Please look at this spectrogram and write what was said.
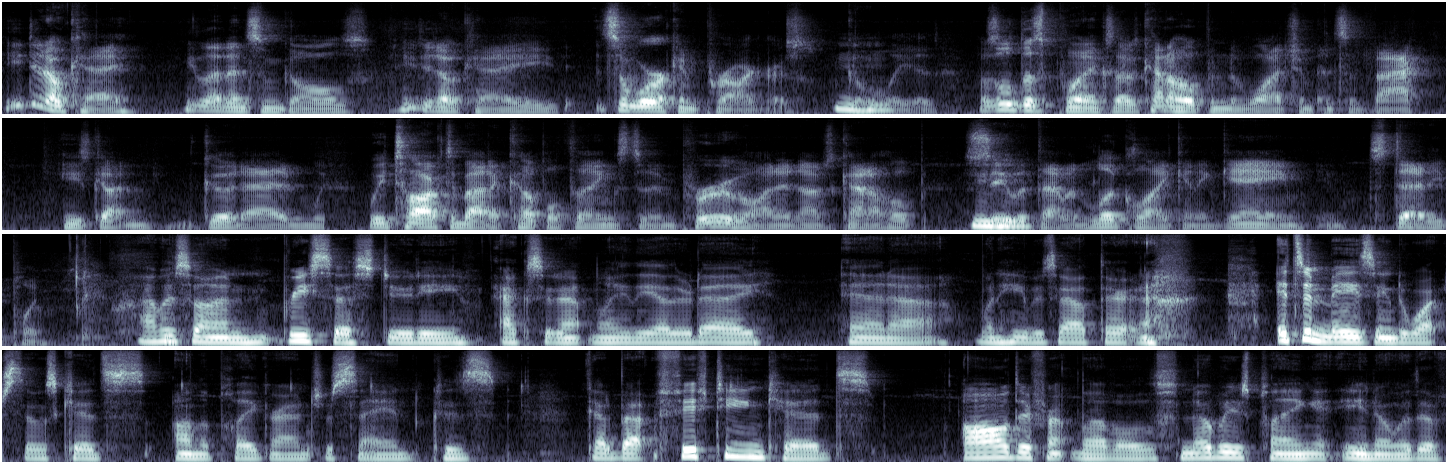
He did okay. He let in some goals. He did okay. It's a work in progress. Mhm. Goalie is. I was a little disappointed because I was kind of hoping to watch him. It's a back. He's gotten good at it. We, we talked about a couple things to improve on it. And I was kind of hoping to see Mhm. what that would look like in a game. Instead, he played. I was on recess duty accidentally the other day, and uh, when he was out there, it's amazing to watch those kids on the playground. Just saying, because got about 15 kids, all different levels. Nobody's playing it, you know, with a,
